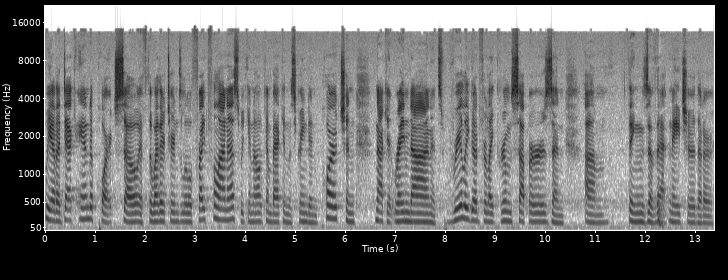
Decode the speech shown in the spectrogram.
we have a deck and a porch, so if the weather turns a little frightful on us, we can all come back in the screened-in porch and not get rained on. It's really good for like groom suppers and um, things of that nature that are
